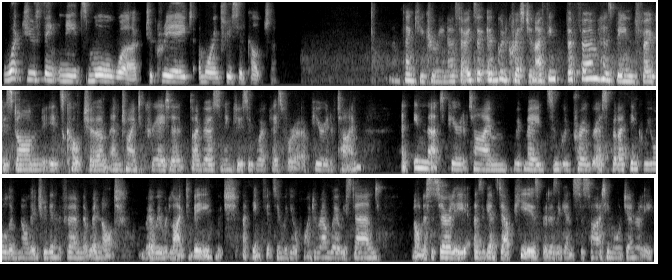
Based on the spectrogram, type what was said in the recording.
what do you think needs more work to create a more inclusive culture? Thank you, Karina. So it's a, a, good question. I think the firm has been focused on its culture and trying to create a diverse and inclusive workplace for a period of time. And in that period of time, we've made some good progress, but I think we all acknowledge within the firm that we're not where we would like to be, which I think fits in with your point around where we stand, not necessarily as against our peers, but as against society more generally.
